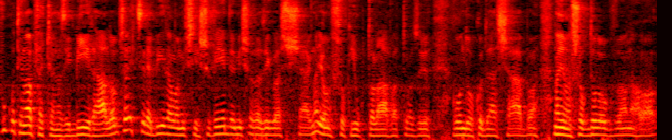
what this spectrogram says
Foucault én alapvetően azért bírálom, szóval egyszerre bírálom is, és védem is az az igazság. Nagyon sok lyuk található az ő gondolkodásában. Nagyon sok dolog van, ahol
